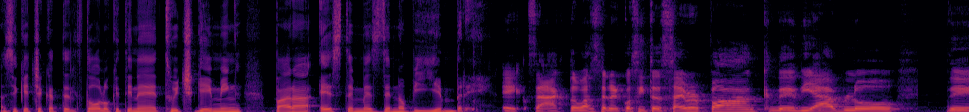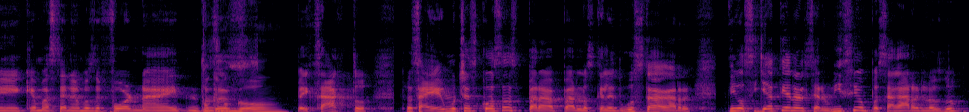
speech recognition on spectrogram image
Así que chécate todo lo que tiene Twitch Gaming para este mes de noviembre. Exacto, vas a tener cositas de Cyberpunk, de Diablo, de qué más tenemos de Fortnite, Pokémon Go. Exacto. O sea, hay muchas cosas para, para los que les gusta agarrar. Digo, si ya tiene el servicio, pues agárrenlos, ¿no?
